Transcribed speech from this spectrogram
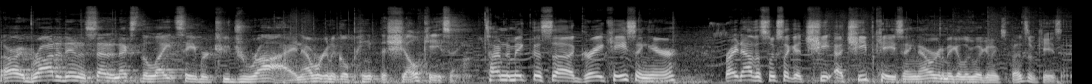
All right, brought it in and set it next to the lightsaber to dry. Now we're gonna go paint the shell casing. Time to make this uh, gray casing here. Right now, this looks like a cheap, a cheap casing. Now we're gonna make it look like an expensive casing.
